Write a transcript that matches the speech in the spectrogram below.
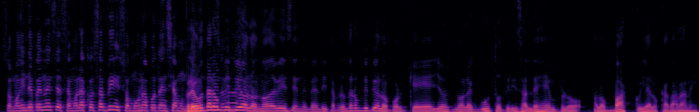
somos independencia, hacemos las cosas bien y somos una potencia mundial. Pregúntale a un pipiolo, no debe ser independentista. Pregúntale a un pipiolo por qué ellos no les gusta utilizar de ejemplo a los vascos y a los catalanes.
